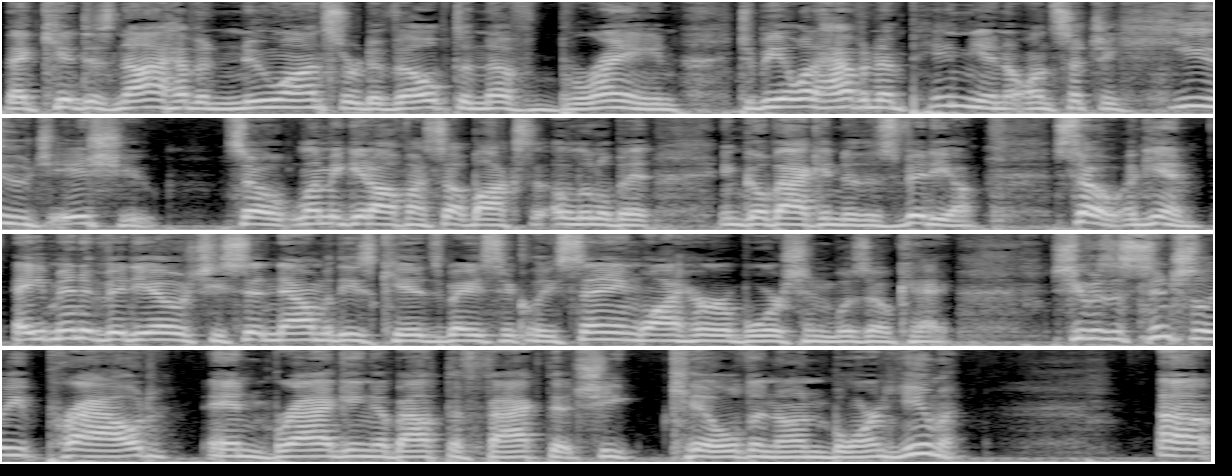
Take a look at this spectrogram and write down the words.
That kid does not have a nuance or developed enough brain to be able to have an opinion on such a huge issue. So let me get off my soapbox a little bit and go back into this video. So again, eight minute video. She's sitting down with these kids, basically saying why her abortion was okay. She was essentially proud and bragging about the fact that she killed an unborn human. Uh,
